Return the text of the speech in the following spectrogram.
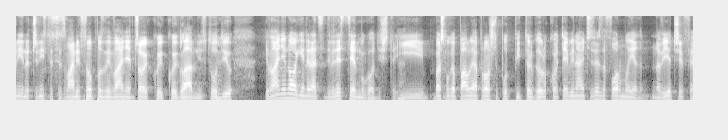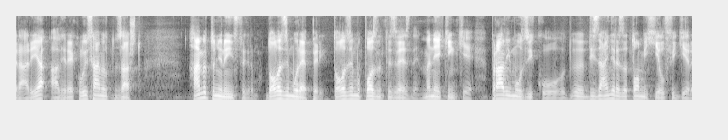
inače niste se zvanično upoznali, Vanja je čovjek koji, koji je glavni u studiju, I Vanja je nova generacija, 97. godište. I baš smo ga Pavle ja prošli put pitali, dobro, ko je tebi najveća zvezda Formula 1? Navijač je Ferrarija, ali rekao Lewis Hamilton, zašto? Hamilton je na Instagramu, dolaze mu reperi, dolaze mu poznate zvezde, manekinke, pravi muziku, e, dizajnira za Tommy Hilfiger,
